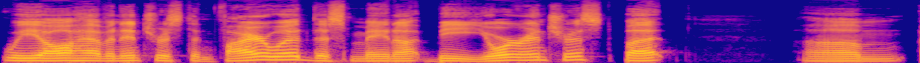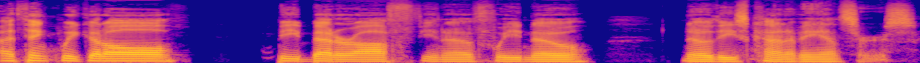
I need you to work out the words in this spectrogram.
we all have an interest in firewood. This may not be your interest, but um, I think we could all be better off, you know, if we know know these kind of answers.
